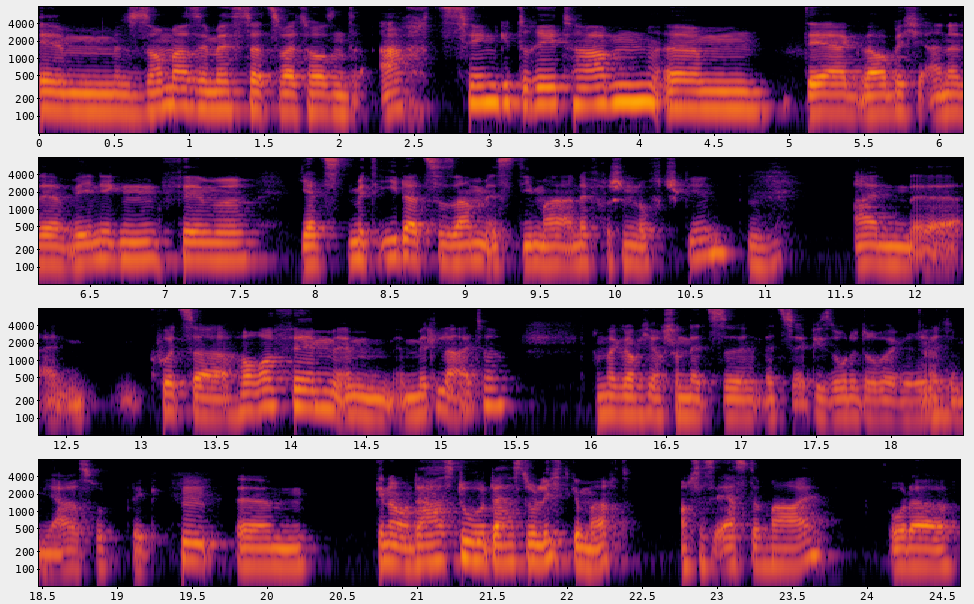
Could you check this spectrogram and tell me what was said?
im Sommersemester 2018 gedreht haben. Ähm, der, glaube ich, einer der wenigen Filme jetzt mit Ida zusammen ist, die mal an der frischen Luft spielen. Ein, äh, ein kurzer Horrorfilm im, im Mittelalter. Haben wir, glaube ich, auch schon letzte, letzte Episode drüber geredet, im Jahresrückblick. Hm. Ähm, genau, da hast du, da hast du Licht gemacht. Auch das erste Mal. Oder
